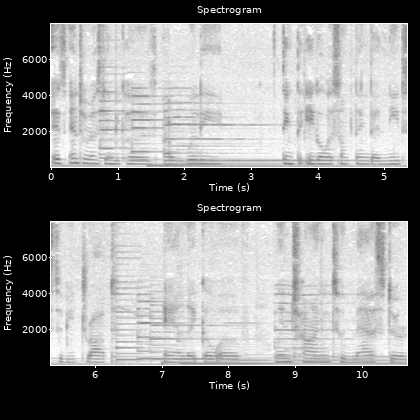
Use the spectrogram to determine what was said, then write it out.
it's interesting because I really think the ego is something that needs to be dropped and let go of when trying to master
